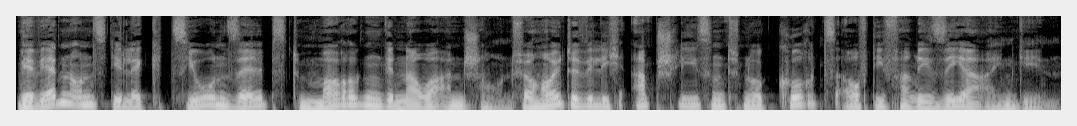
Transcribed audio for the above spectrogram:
Wir werden uns die Lektion selbst morgen genauer anschauen. Für heute will ich abschließend nur kurz auf die Pharisäer eingehen.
